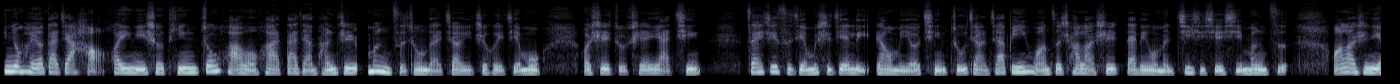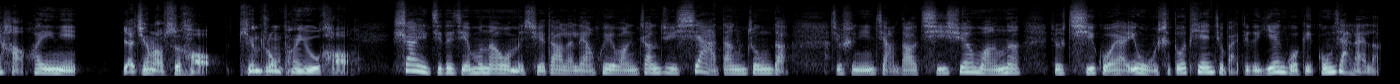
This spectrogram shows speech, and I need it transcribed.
听众朋友，大家好，欢迎您收听中华文化大讲堂之《孟子中的教育智慧》节目，我是主持人雅青。在这次节目时间里，让我们有请主讲嘉宾王子超老师带领我们继续学习孟子。王老师你好，欢迎您。雅青老师好，听众朋友好。上一集的节目呢，我们学到了梁惠王章句下当中的，就是您讲到齐宣王呢，就是齐国呀，用五十多天就把这个燕国给攻下来了。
